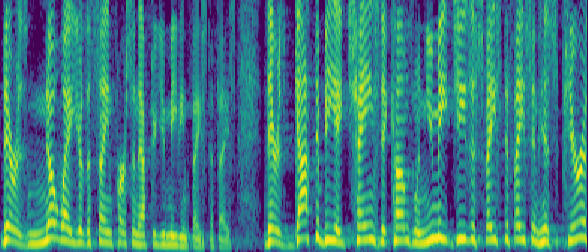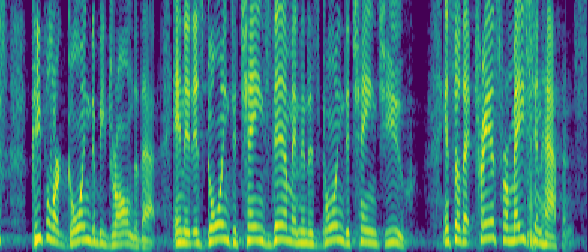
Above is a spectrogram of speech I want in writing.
there is no way you're the same person after you meet him face to face. There's got to be a change that comes when you meet Jesus face to face in his purest. People are going to be drawn to that, and it is going to change them, and it is going to change you. And so that transformation happens.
